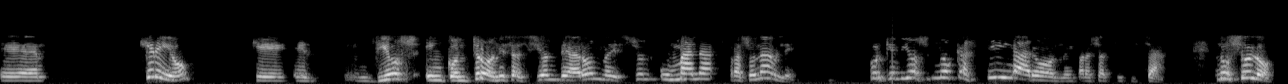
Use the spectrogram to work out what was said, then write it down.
Eh, creo que el Dios encontró en esa decisión de Aarón una decisión humana razonable, porque Dios no castiga a Aarón en Parashat Kitizá. No solo,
